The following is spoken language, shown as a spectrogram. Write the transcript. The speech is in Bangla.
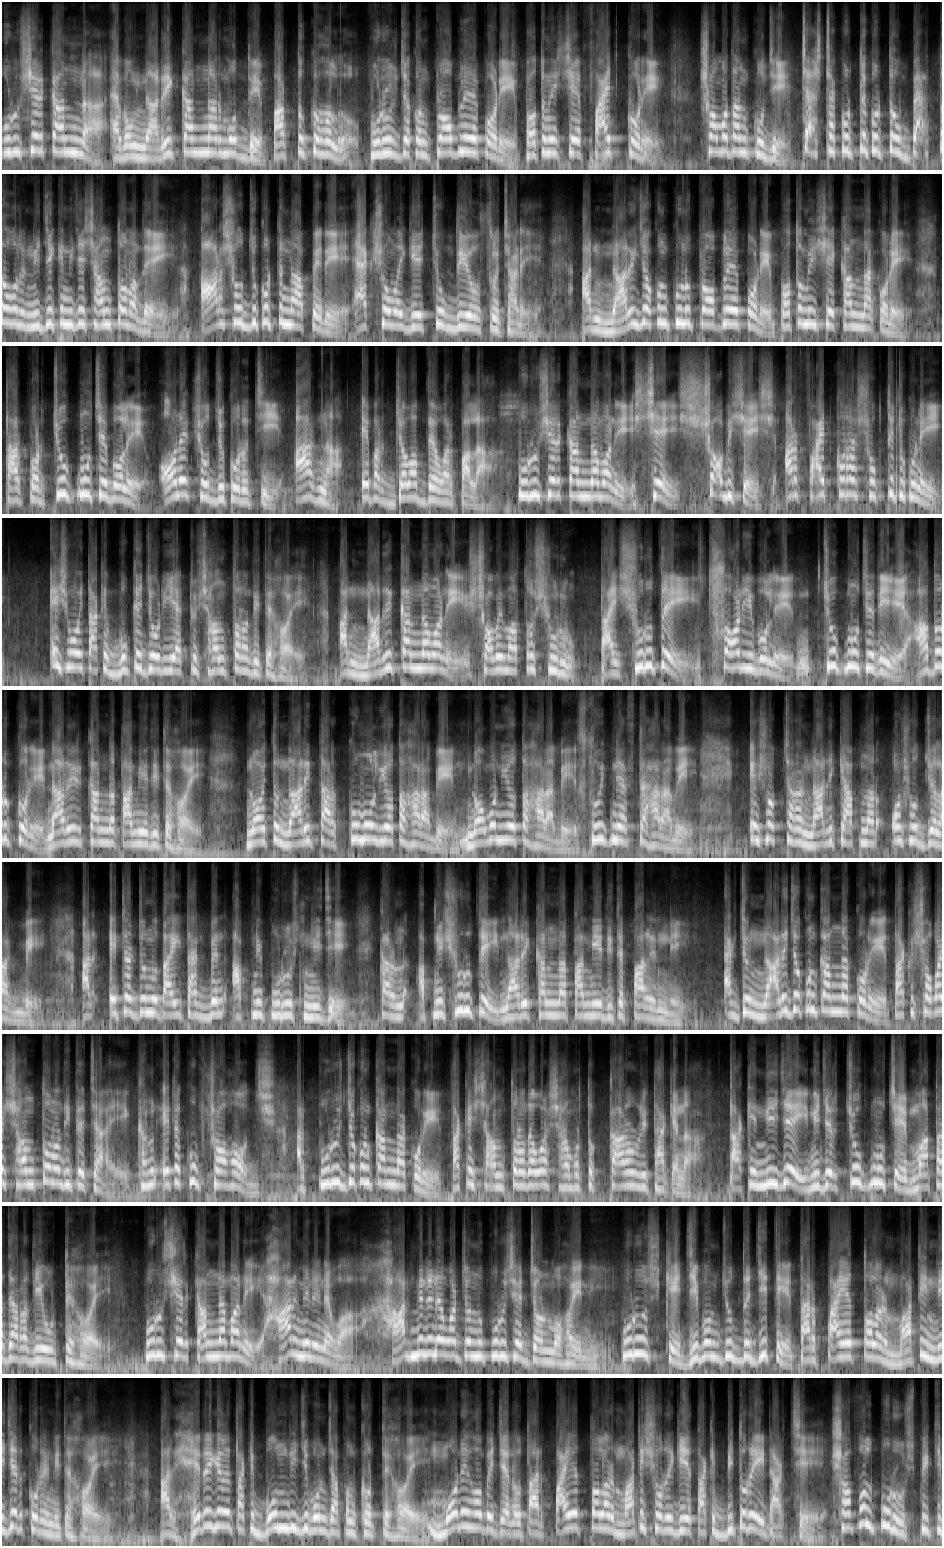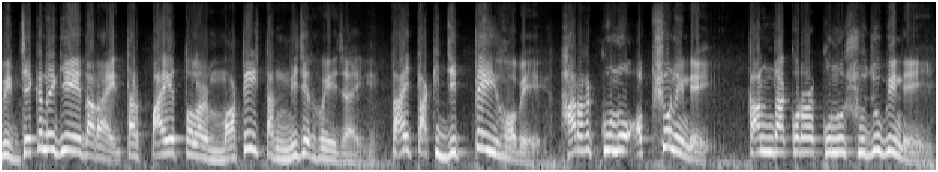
পুরুষের কান্না এবং নারীর কান্নার মধ্যে পার্থক্য হলো, পুরুষ যখন প্রবলেমে পড়ে প্রথমে সে ফাইট করে, সমাধান খুঁজে, চেষ্টা করতে করতেও ব্যর্থ হলে নিজেকে নিজে সান্ত্বনা দেয়, আর সহ্য করতে না পেরে এক সময় গিয়ে চোখ দিয়ে অস্ত্র ছাড়ে। আর নারী যখন কোনো প্রবলেমে পড়ে, প্রথমেই সে কান্না করে, তারপর চোখ মুছে বলে, অনেক সহ্য করেছি, আর না, এবার জবাব দেওয়ার পালা। পুরুষের কান্না মানে শেষ, সবই শেষ, আর ফাইট করার শক্তিটুকু নেই। এই সময় তাকে বুকে জড়িয়ে একটু সান্ত্বনা দিতে হয়। আর নারীর কান্না মানে সবে মাত্র শুরু। তাই শুরুতেই সরি বলে চোখ মুছে দিয়ে আদর করে নারীর কান্না থামিয়ে দিতে হয়। নয়তো নারী তার কোমলীয়তা হারাবে, নমনীয়তা হারাবে সুইটনেসটা হারাবে। এসব ছাড়া নারীকে আপনার অসহ্য লাগবে। আর এটার জন্য দায়ী থাকবেন আপনি পুরুষ নিজে। কারণ আপনি শুরুতেই নারীর কান্না থামিয়ে দিতে পারেননি। একজন নারী যখন কান্না করে, তাকে সবাই সান্ত্বনা দিতে চায়, কারণ এটা খুব সহজ। আর পুরুষ যখন কান্না করে, তাকে সান্ত্বনা দেওয়ার সামর্থ্য কারোরই থাকে না। তাকে নিজেই নিজের চোখ মুছে মাথা জারা দিয়ে উঠতে হয়। পুরুষের কান্না মানে হার মেনে নেওয়া। হার মেনে নেওয়ার জন্য পুরুষের জন্ম হয়নি। পুরুষকে জীবন যুদ্ধে জিতে তার পায়ের তলার মাটি নিজের করে নিতে হয়। আর হেরে গেলে তাকে বন্দি জীবন যাপন করতে হয়। মনে হবে যেন তার পায়ের তলার মাটি সরে গিয়ে তাকে ভিতরেই ডাকছে। সফল পুরুষ পৃথিবীর যেখানে গিয়ে দাঁড়ায়, তার পায়ের তলার মাটি তার নিজের হয়ে যায়। তাই তাকে জিততেই হবে। হারার কোনো অপশনই নেই। কান্দা করার কোনো সুযোগই নেই।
